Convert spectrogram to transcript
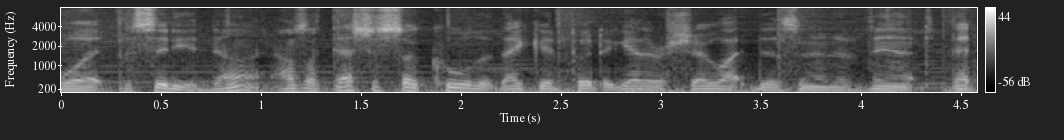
what the city had done. I was like, that's just so cool that they could put together a show like this in an event that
